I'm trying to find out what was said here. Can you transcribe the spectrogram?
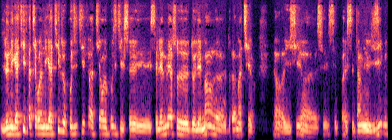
Le négatif attire le négatif, le positif attire le positif. C'est l'inverse de l'aimant euh, de la matière. ici, euh, c'est dans l'invisible.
